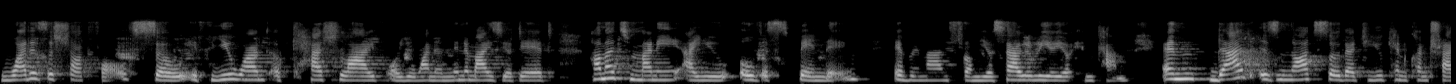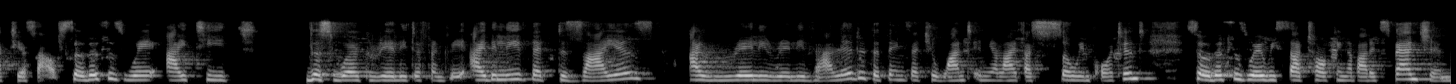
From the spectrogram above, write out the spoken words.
what is the shortfall so if you want a cash life or you want to minimize your debt how much money are you overspending every month from your salary or your income. And that is not so that you can contract yourself. So, this is where I teach this work really differently. I believe that desires are really, really valid. The things that you want in your life are so important. So, this is where we start talking about expansion.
